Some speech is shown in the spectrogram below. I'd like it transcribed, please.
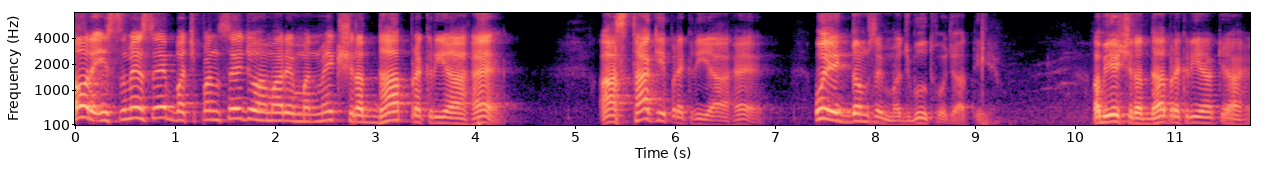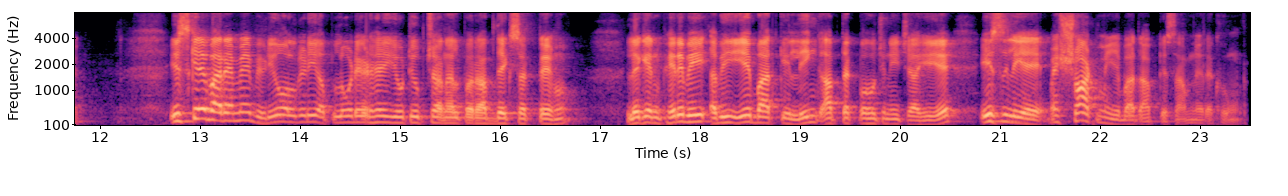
और इसमें से बचपन से जो हमारे मन में एक श्रद्धा प्रक्रिया है, आस्था की प्रक्रिया है, वो एकदम से मज़बूत हो जाती है। अब ये श्रद्धा प्रक्रिया क्या है? इसके बारे में वीडियो ऑलरेडी अपलोडेड है यूट्यूब चैनल पर आप देख सकते हो। लेकिन फिर भी अभी ये बात की लिंक आप तक पहुंचनी चाहिए, इसलिए मैं शॉर्ट में ये बात आपके सामने रखूँगा।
